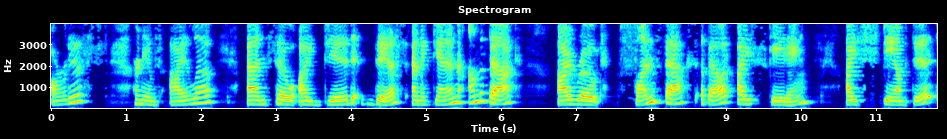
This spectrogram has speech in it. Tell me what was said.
artists. Her name's Isla. And so I did this. And again, on the back, I wrote fun facts about ice skating. I stamped it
